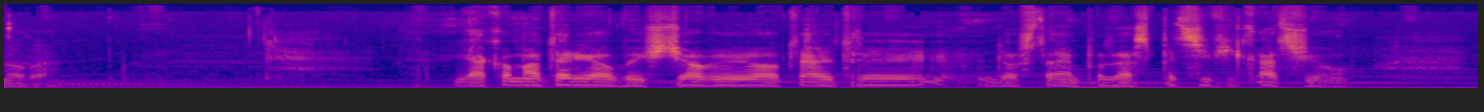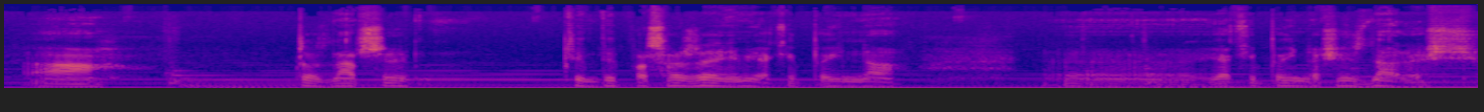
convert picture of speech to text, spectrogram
No tak. Jako materiał wyjściowy od Eltry dostałem poza specyfikacją, a to znaczy tym wyposażeniem, jakie powinno, e, jakie powinno się znaleźć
